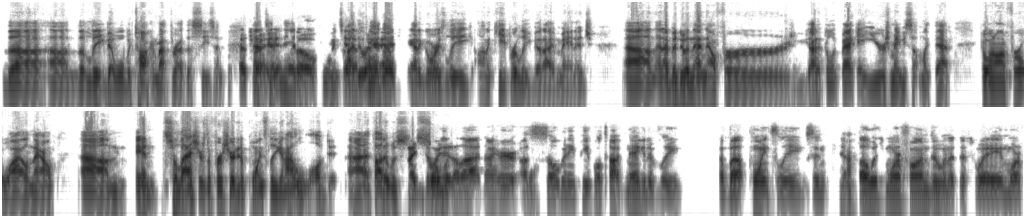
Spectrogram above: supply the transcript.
the uh, the league that we'll be talking about throughout this season. That's, That's right. Head-to-head so, points. Yeah, I do a head-to-head categories league on a keeper league that I manage. Um, and I've been doing that now for, you got have to look back eight years, maybe something like that, going on for a while now. Um, and so last year's the first year I did a points league, and I loved it. I thought it was. I enjoyed so it a lot. I heard uh, yeah. so many people talk negatively about points leagues, and yeah, oh, it's more fun doing it this way and more,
